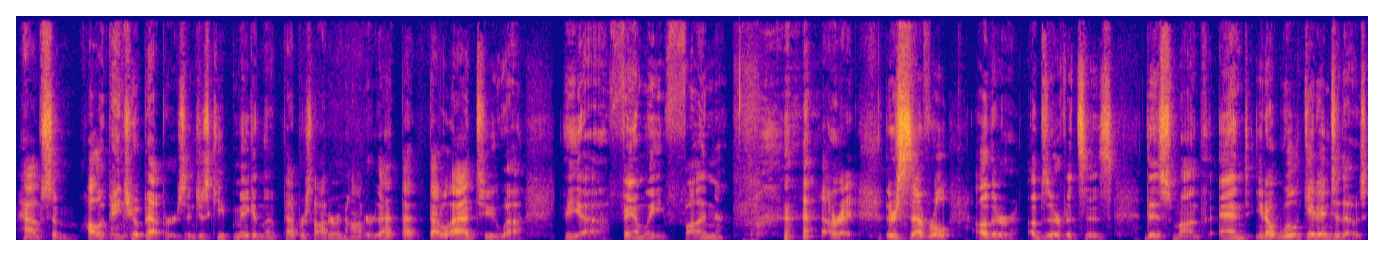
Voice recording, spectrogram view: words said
have some jalapeno peppers and just keep making the peppers hotter and hotter. That that that'll add to uh, the uh, family fun. All right, there's several other observances this month, and you know we'll get into those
